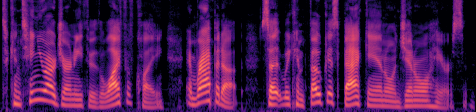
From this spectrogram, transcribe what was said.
to continue our journey through the life of Clay and wrap it up so that we can focus back in on General Harrison.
